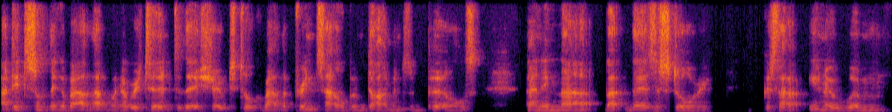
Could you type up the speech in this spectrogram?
I did something about that when I returned to their show to talk about the Prince album "Diamonds and Pearls," and in that, that there's a story because that you know um,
